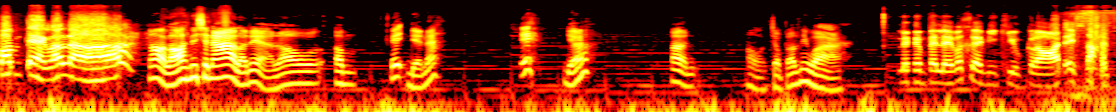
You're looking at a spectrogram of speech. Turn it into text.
ป้อมแตกแล้วเหรออ้าวเหรอ นี่ชนะเหรอเนี่ย เราเอม เอ๊ะเดี๋ยวนะ เอ๊ะ เดี๋ยวเอออ๋อจบแล้วนี่หว่าลืมไปเลยว่าเคยมีคิวกรอสไอสัตว์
